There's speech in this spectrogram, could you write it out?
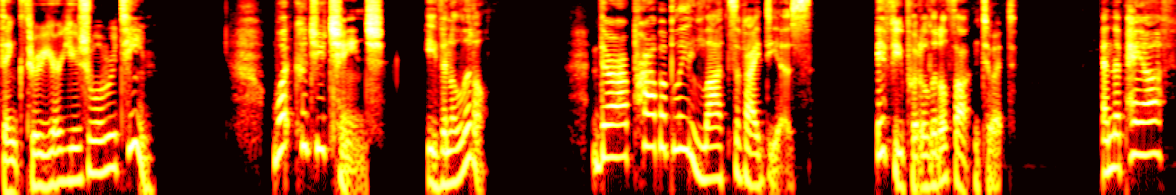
Think through your usual routine. What could you change even a little. There are probably lots of ideas, if you put a little thought into it. And the payoff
